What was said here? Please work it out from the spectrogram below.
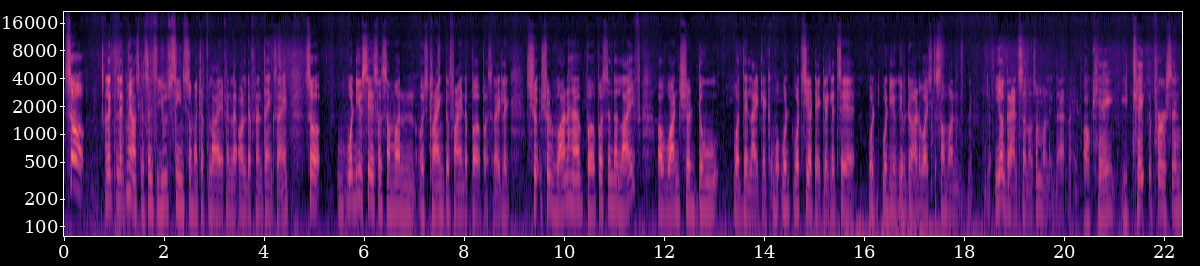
so let, let me ask you since you've seen so much of life and like all different things right so what do you say for someone who's trying to find a purpose right like should, should one have purpose in the life or one should do what they like like what, what what's your take? Like let's say what would you give the advice to someone like your, your grandson or someone like that right? Okay you take the person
